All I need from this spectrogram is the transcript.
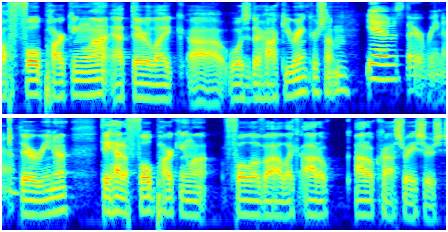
a full parking lot at their, like, uh, what was it, their hockey rink or something? Yeah, it was their arena. their arena, they had a full parking lot full of uh, like auto autocross racers.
